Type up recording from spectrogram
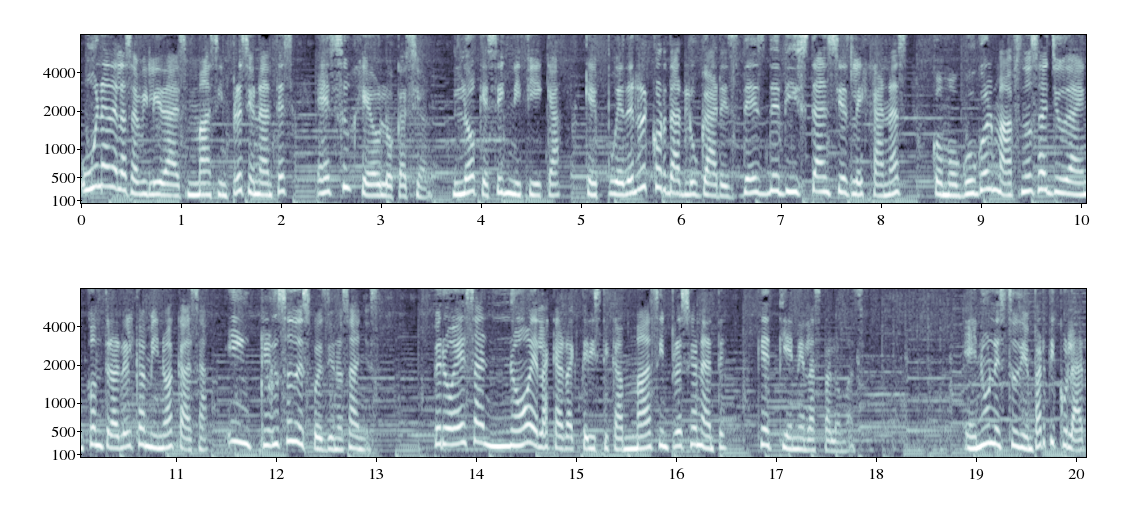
Una de las habilidades más impresionantes es su geolocación, lo que significa que pueden recordar lugares desde distancias lejanas como Google Maps nos ayuda a encontrar el camino a casa incluso después de unos años. Pero esa no es la característica más impresionante que tienen las palomas. En un estudio en particular,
